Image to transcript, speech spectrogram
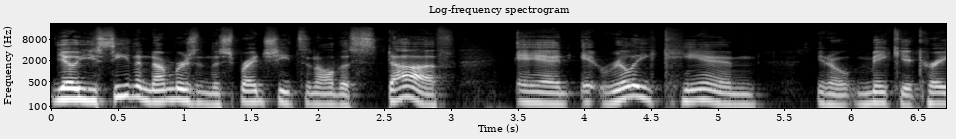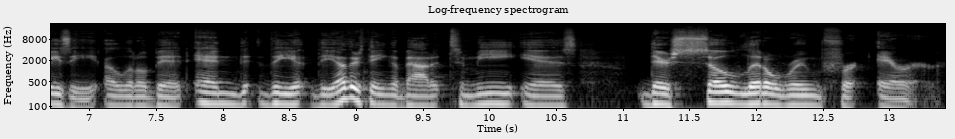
you know, you see the numbers and the spreadsheets and all the stuff, and it really can you know make you crazy a little bit and the the other thing about it to me is there's so little room for error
